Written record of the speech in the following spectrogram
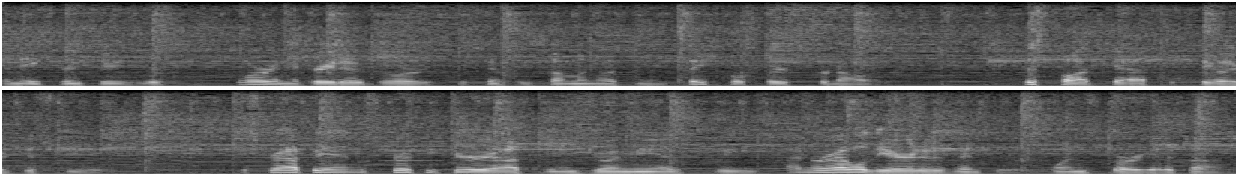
a nature enthusiast exploring the great outdoors, or simply someone with an insatiable thirst for knowledge, this podcast is tailored just for you. So strap in, stroke your curiosity, and join me as we unravel the art of adventure, one story at a time.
